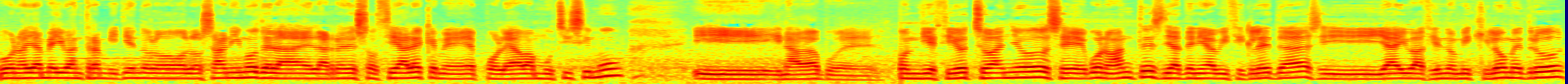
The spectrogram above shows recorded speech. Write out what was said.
bueno, ya me iban transmitiendo los, ánimos de, de las redes sociales que me espoleaban muchísimo y, nada, pues con 18 años, eh, bueno, antes ya tenía bicicletas y ya iba haciendo mis kilómetros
